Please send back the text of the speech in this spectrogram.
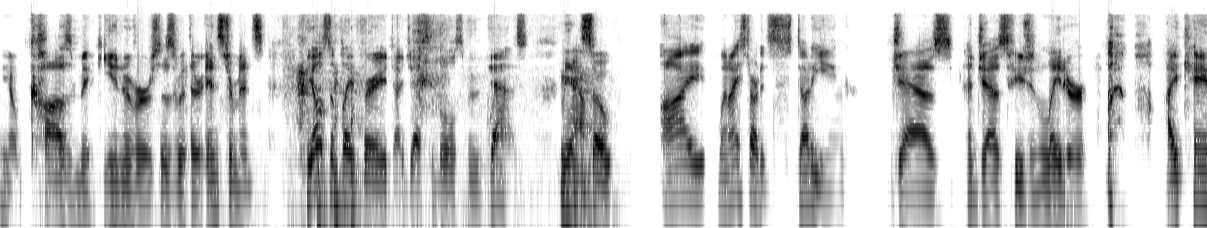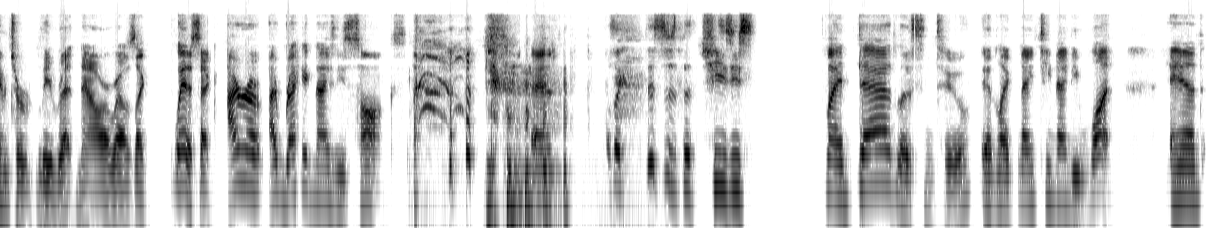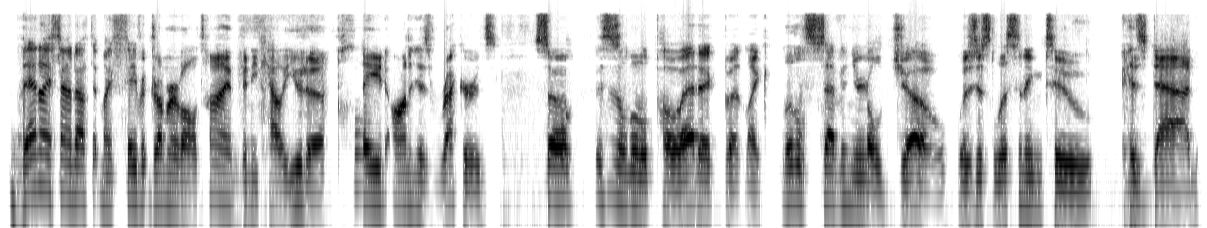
you know cosmic universes with their instruments he also played very digestible smooth jazz yeah. and so I, when I started studying jazz and jazz fusion later, I came to Lee Ritenour where I was like, wait a sec, I, re- I recognize these songs. and I was like, this is the cheesy my dad listened to in like 1991. And then I found out that my favorite drummer of all time, Vinnie Colaiuta, played on his records. So this is a little poetic, but like little seven year old Joe was just listening to his dad,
